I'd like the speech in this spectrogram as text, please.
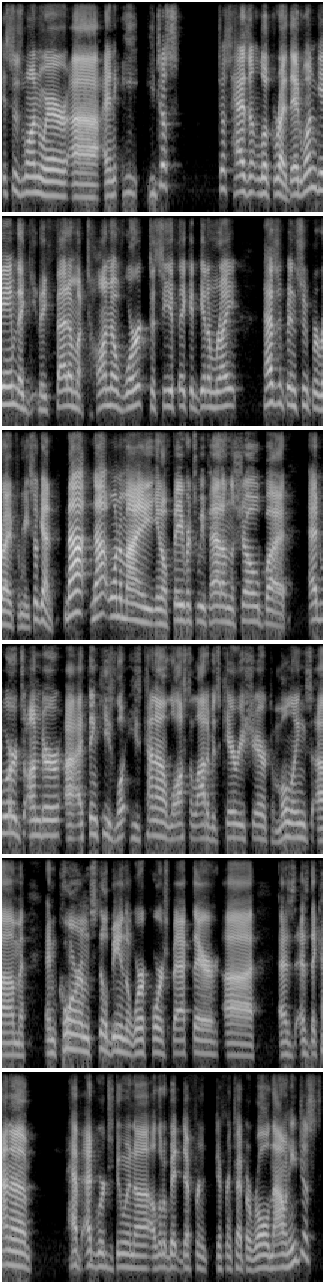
this is one where, uh, and he he just just hasn't looked right. They had one game they they fed him a ton of work to see if they could get him right. Hasn't been super right for me. So again, not not one of my you know favorites we've had on the show, but Edwards under. Uh, I think he's he's kind of lost a lot of his carry share to Mullings, um, and Corum still being the workhorse back there. Uh, as as they kind of have Edwards doing a, a, little bit different different type of role now, and he just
